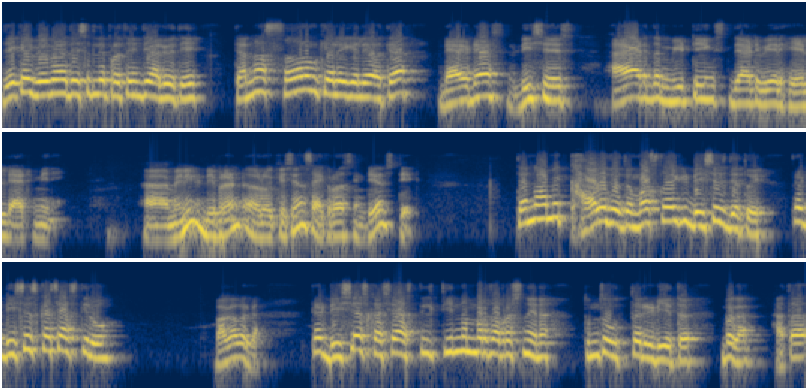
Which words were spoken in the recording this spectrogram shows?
जे काही वेगवेगळ्या देशातले प्रतिनिधी आले होते त्यांना सर्व केले गेले होत्या dash dishes at the meetings that were held at many many different locations across Indian state त्यांना आम्ही खायला देतोय. मस्त आहे की डिशेस देतोय. तर डिशेस कशा असतील हो? बघा बघा. त्या डिशेस कशा असतील? तीन नंबरचा प्रश्न आहे ना. तुमचं उत्तर रेडी येतं. बघा आता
